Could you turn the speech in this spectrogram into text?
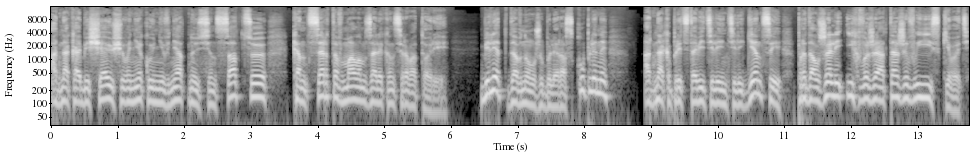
однако обещающего некую невнятную сенсацию концерта в малом зале консерватории. Билеты давно уже были раскуплены, Однако представители интеллигенции продолжали их в ажиотаже выискивать,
